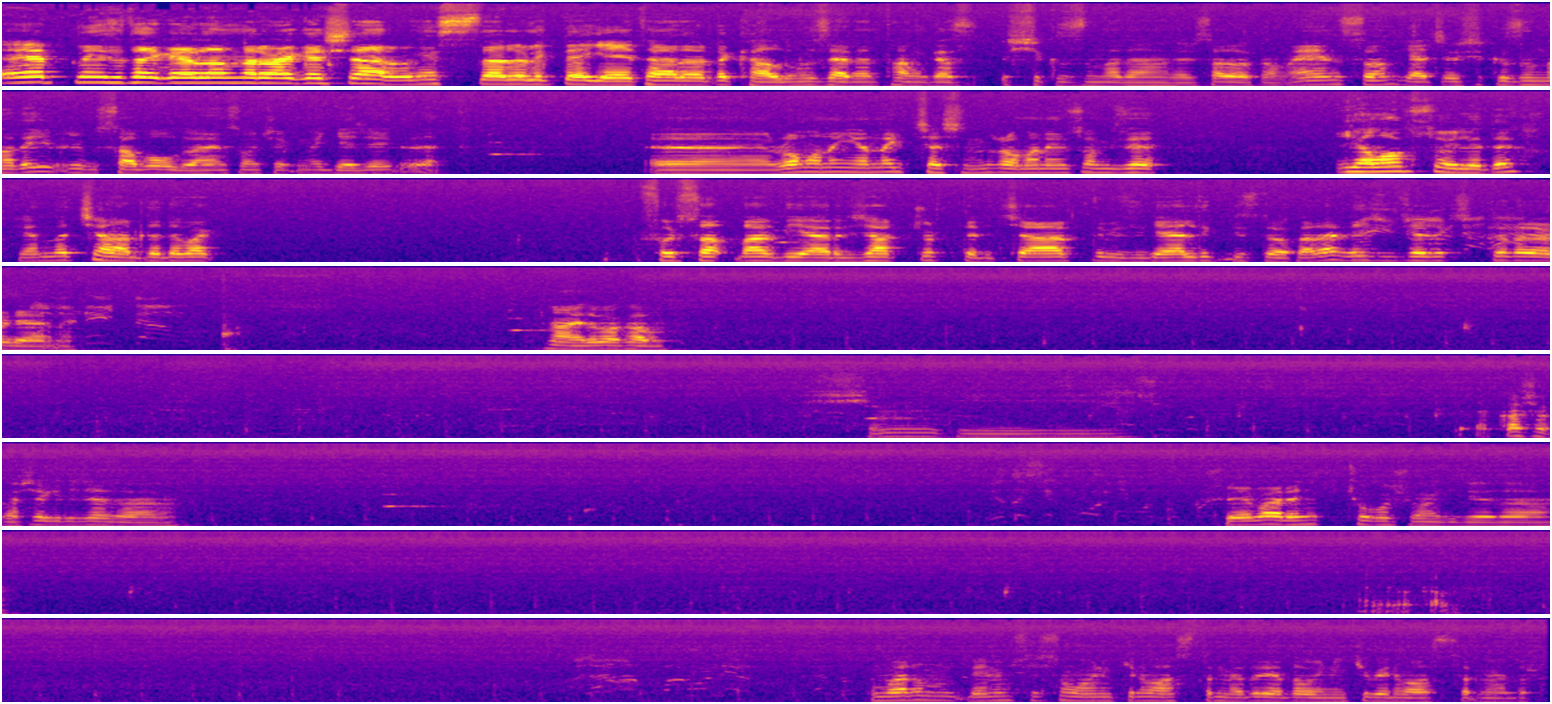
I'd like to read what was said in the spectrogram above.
Hepinize tekrardan merhaba arkadaşlar. Bugün sizlerle birlikte GTA 4'te kaldığımız yerden tam gaz ışık hızında devam ediyoruz. Hadi bakalım. En son, gerçi ışık hızında değil çünkü sabah oldu. En son çekimde geceydi de. Ee, Roma'nın yanına gideceğiz şimdi. Roman en son bize yalan söyledi. Yanına çağırdı dedi bak fırsatlar diyarı cart curt dedi. Çağırdı bizi geldik biz de o kadar. Ve hiçbir çocuk çıktı da yok yani. Haydi bakalım. Şimdi Böyle koşa koşa gideceğiz abi. Şu ev var ya hep çok hoşuma gidiyor daha. Hadi bakalım. Umarım benim sesim oyununkini bastırmıyordur ya da oyununki beni bastırmıyordur.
